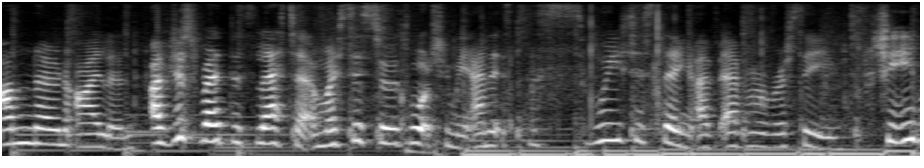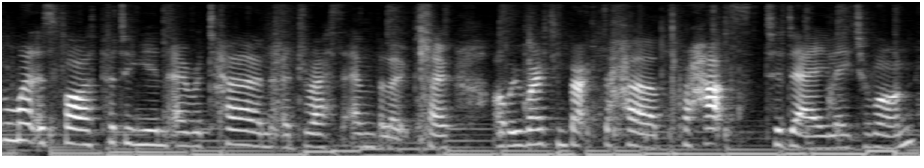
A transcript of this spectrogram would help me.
unknown island. I've just read this letter and my sister was watching me and it's the sweetest thing I've ever received. She even went as far as putting in a return address envelope so I'll be writing back to her perhaps today later on.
